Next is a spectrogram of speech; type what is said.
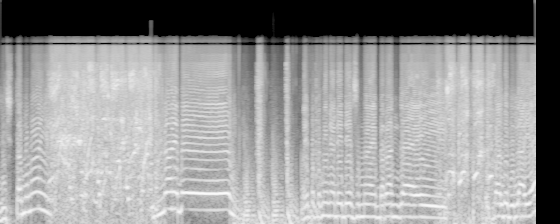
Lista mo na eh 9 May patumina din sa may barangay Upaldo Dilaya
